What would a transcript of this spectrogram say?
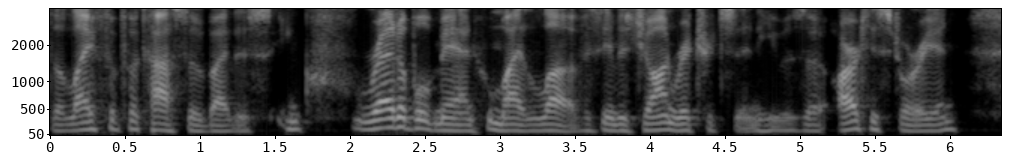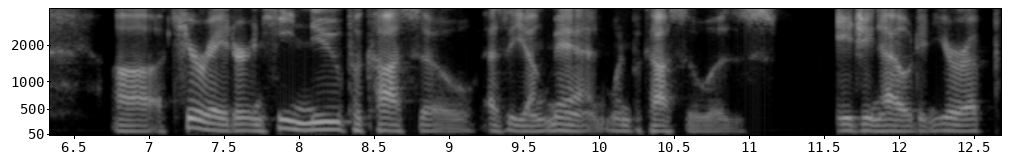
the life of Picasso by this incredible man whom I love. His name is John Richardson. He was an art historian, uh, a curator, and he knew Picasso as a young man when Picasso was aging out in Europe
